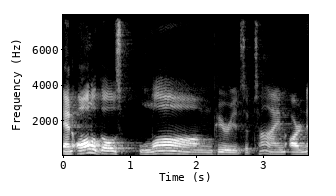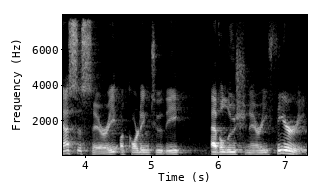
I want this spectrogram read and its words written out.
And all of those long periods of time are necessary according to the evolutionary theory,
